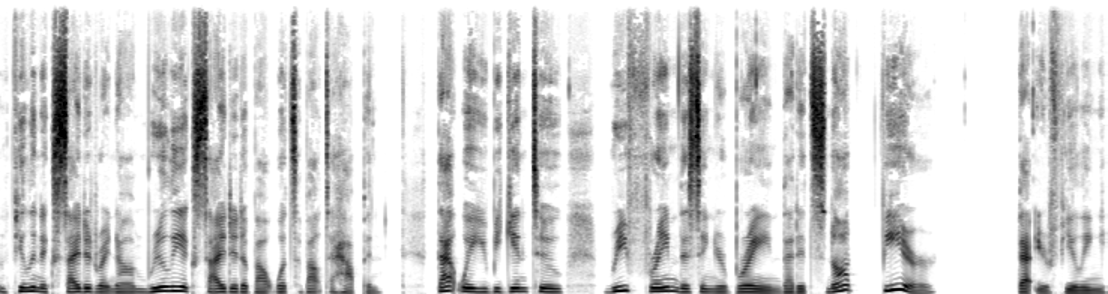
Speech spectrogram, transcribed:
I'm feeling excited right now. I'm really excited about what's about to happen. That way you begin to reframe this in your brain that it's not fear that you're feeling,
